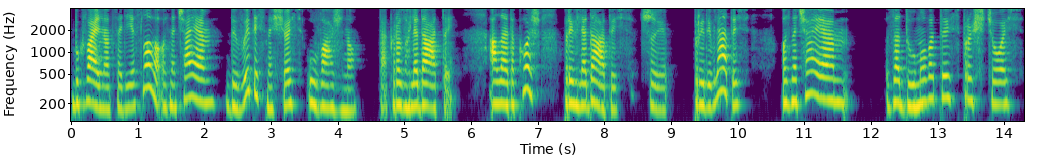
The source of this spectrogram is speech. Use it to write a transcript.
Буквально це дієслово означає дивитись на щось уважно, так, розглядати. Але також приглядатись чи придивлятись означає задумуватись про щось,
